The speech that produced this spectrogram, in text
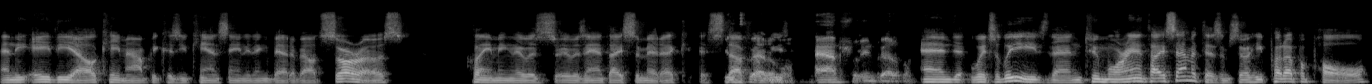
And the ADL came out because you can't say anything bad about Soros, claiming it was it was anti-Semitic stuff. that we- Incredible, absolutely incredible. and which leads then to more anti-Semitism. So he put up a poll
